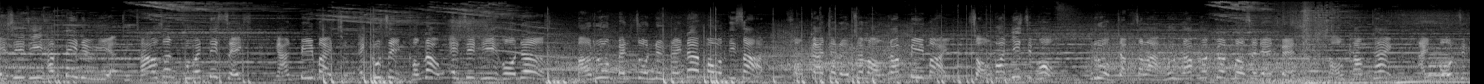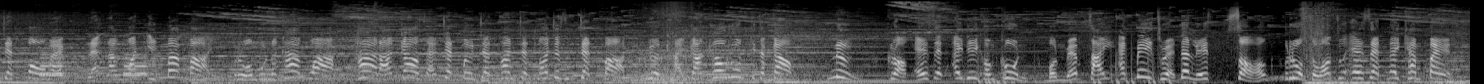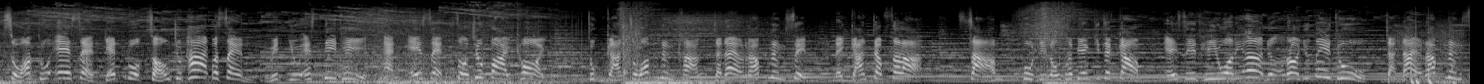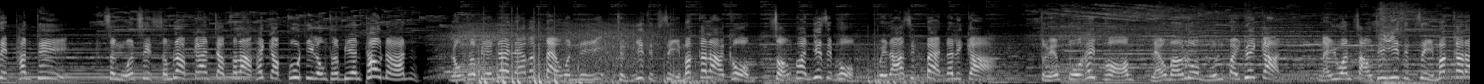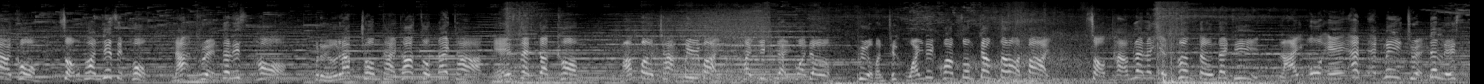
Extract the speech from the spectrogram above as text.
ACT Happy New Year 2026 งานปีใหม่สุด Exclusive ของเรา ACT Honor มาร่วมเป็นส่วนหนึ่งในหน้าประวัติศาสตร์ ของการเฉลิมฉลองรับปีใหม่ 2026 ร่วมจับสลากรุ่นรับรถยนต์ Mercedes-Benz ทองคำแท่ง iPhone 17 Pro Max และรางวัลอีกมากมาย รวมมูลค่ากว่า 5,977,777 บาท เงื่อนไขการเข้าร่วมกิจกรรม กรอก AZ ID ของคุณ บนเว็บไซต์ Acme Trader List 2. ร่วม Swap to AZ ในแคมเปญ Swap to AZ Get บวก 2.5% with USDT and AZ Social f i Coin ทุกการสวอป1ครั้งจะได้รับ 1 สิทธิ์ในการจับสลาก 3. ผู้ที่ลงทะเบียนกิจกรรม ACT Warrior The Royalty 2 จะได้รับ 1 สิทธิ์ทันที สงวนสิทธิ์สำหรับการจับสลากให้กับผู้ที่ลงทะเบียนเท่านั้น ลงทะเบียนได้แล้วตั้งแต่วันนี้ถึง 24 มกราคม 2026 เวลา 18 นาฬิกา เตรียมตัวให้พร้อมแล้วมาร่วมลุ้นไปด้วยกัน ในวันเสาร์ที่ 24 มกราคม 2026 ณ เทรนเดอร์ลิส Hall หรือรับชมถ่ายทอดสดได้ทาง az.com มาเปิดฉากปีใหม่ให้ยิ่งใหญ่กว่าเดิม เพื่อบันทึกไว้ในความทรงจำตลอดไป สอบถามรายละเอียดเพิ่มเติมได้ที่ Line OA at Acme Trader List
